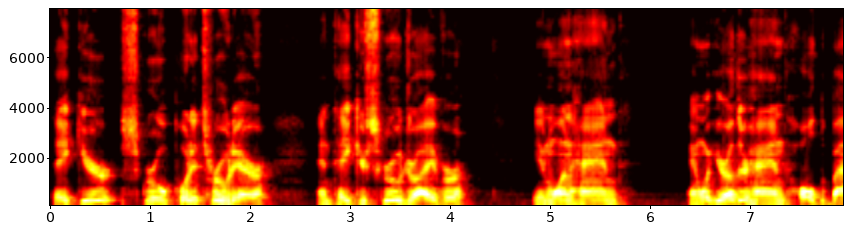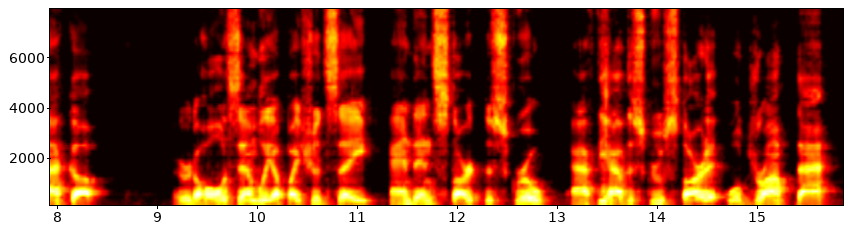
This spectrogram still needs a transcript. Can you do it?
take your screw, put it through there, and take your screwdriver in one hand, and with your other hand, hold the back up, or the whole assembly up, I should say, and then start the screw. After you have the screw started, we'll drop that,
